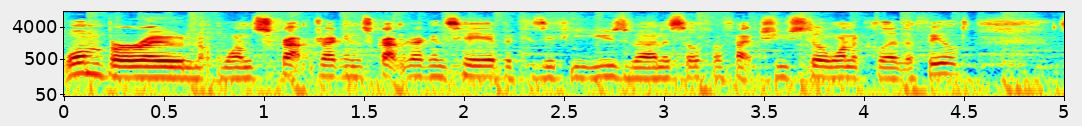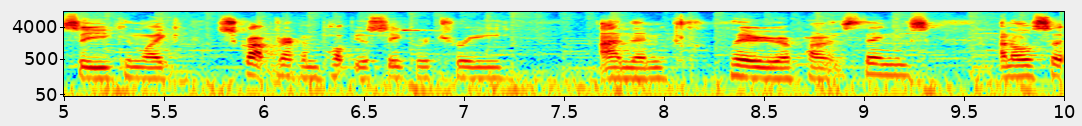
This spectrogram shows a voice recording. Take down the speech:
one Baronne, one Scrap Dragon. Scrap Dragon's here because if you use Vernusylph effects, you still want to clear the field. So you can, like, Scrap Dragon, pop your Sacred Tree, and then clear your opponent's things. And also,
